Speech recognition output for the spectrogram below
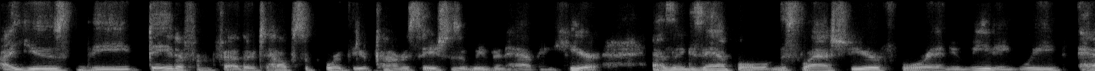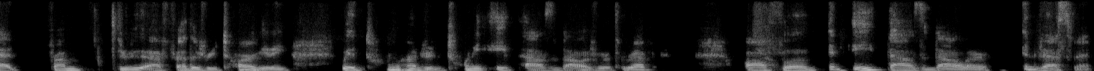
I use the data from Feathr to help support the conversations that we've been having here. As an example, this last year for annual meeting, we had from through uh, Feathr's retargeting, we had $228,000 worth of revenue off of an $8,000 investment.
